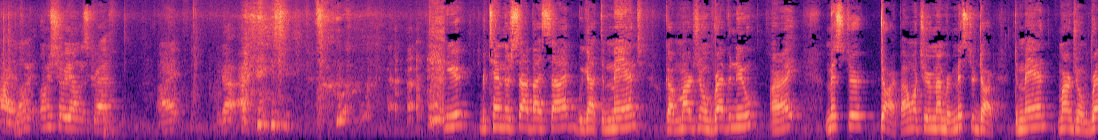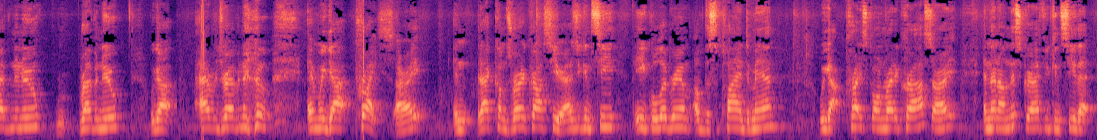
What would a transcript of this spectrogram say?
Alright, let me, let me show you on this graph. Alright, got... here, pretend they're side by side. We got demand, we got marginal revenue, alright? Mr. DARP, I want you to remember Mr. DARP. Demand, marginal revenue, revenue. We got average revenue, and we got price, alright? And that comes right across here. As you can see, the equilibrium of the supply and demand. We got price going right across, alright? And then on this graph, you can see that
